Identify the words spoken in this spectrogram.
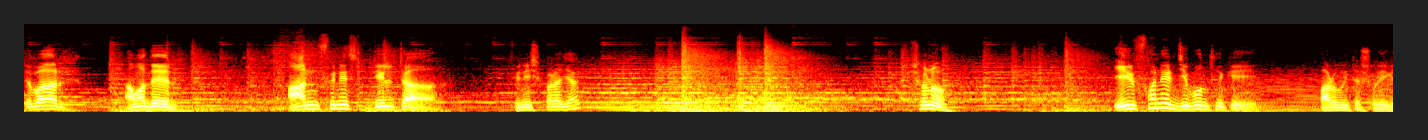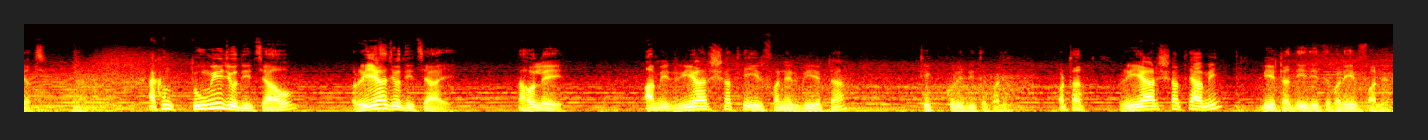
এবার আমাদের আনফিনিশড ডিলটা ফিনিশ করা যাক। শোনো, ইরফানের জীবন থেকে পারমিতা সরে গেছে। এখন তুমি যদি চাও, রিয়া যদি চায় তাহলে আমি রিয়ার সাথে ইরফানের বিয়েটা ঠিক করে দিতে পারি। অর্থাৎ রিয়ার সাথে আমি বিয়েটা দিয়ে দিতে পারি ইরফানের।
